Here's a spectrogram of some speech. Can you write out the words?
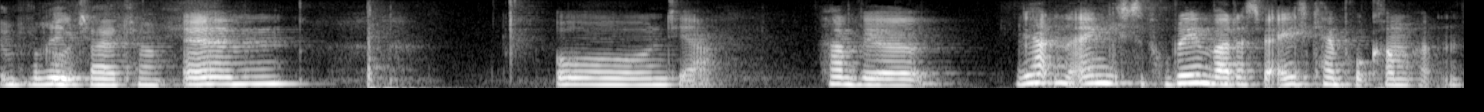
Red Gut. weiter. Ähm, und ja, haben wir, wir hatten eigentlich, das Problem war, dass wir eigentlich kein Programm hatten.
